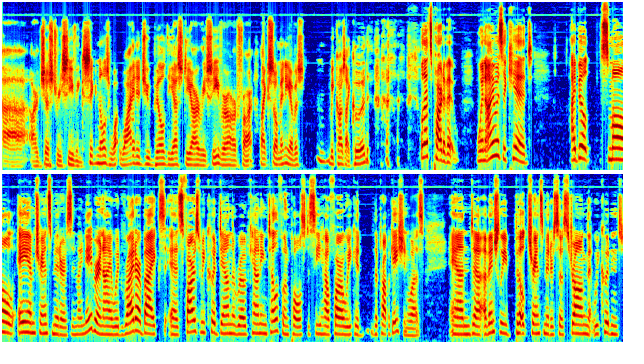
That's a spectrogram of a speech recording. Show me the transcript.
Uh, are just receiving signals? Wh- Why did you build the SDR receiver? Or like so many of us, because I could. Well, that's part of it. When I was a kid, I built small AM transmitters, and my neighbor and I would ride our bikes as far as we could down the road, counting telephone poles to see how far we could the propagation was, and uh, eventually built transmitters so strong that we couldn't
